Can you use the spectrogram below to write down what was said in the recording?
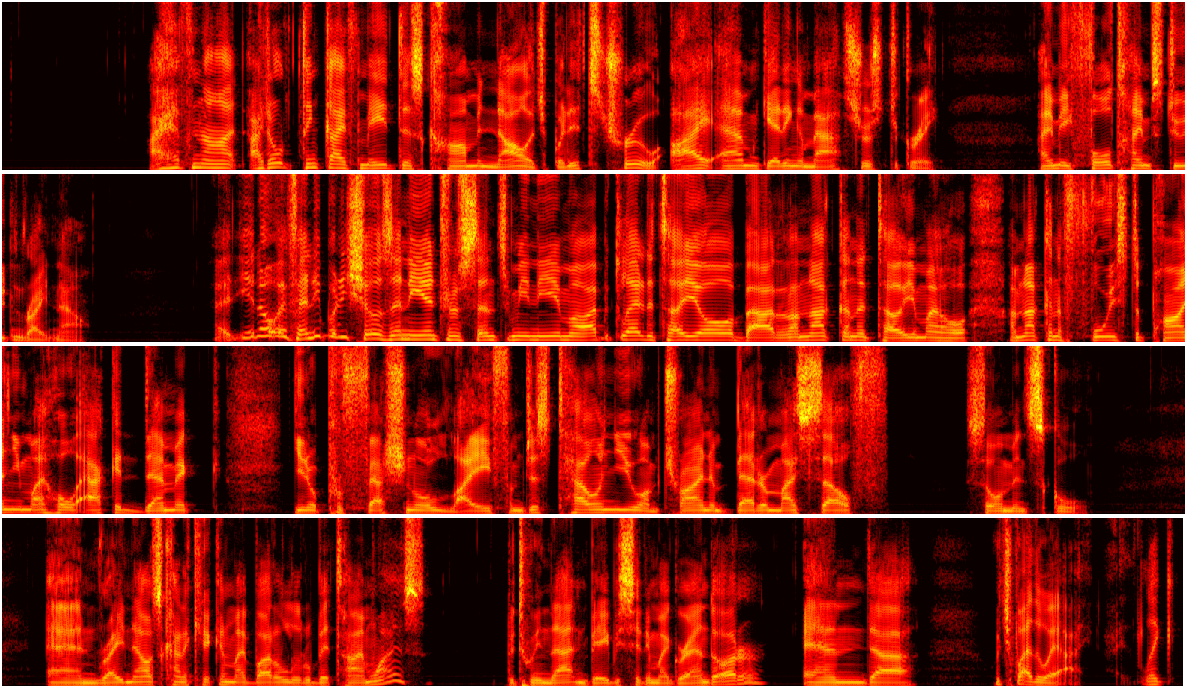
I have not, I don't think I've made this common knowledge, but it's true. I am getting a master's degree. I'm a full time student right now. Uh, you know, if anybody shows any interest, sends me an email. I'd be glad to tell you all about it. I'm not going to tell you my whole, I'm not going to foist upon you my whole academic, you know, professional life. I'm just telling you I'm trying to better myself. So I'm in school. And right now it's kind of kicking my butt a little bit time wise between that and babysitting my granddaughter. And, uh, which by the way, I, I like,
